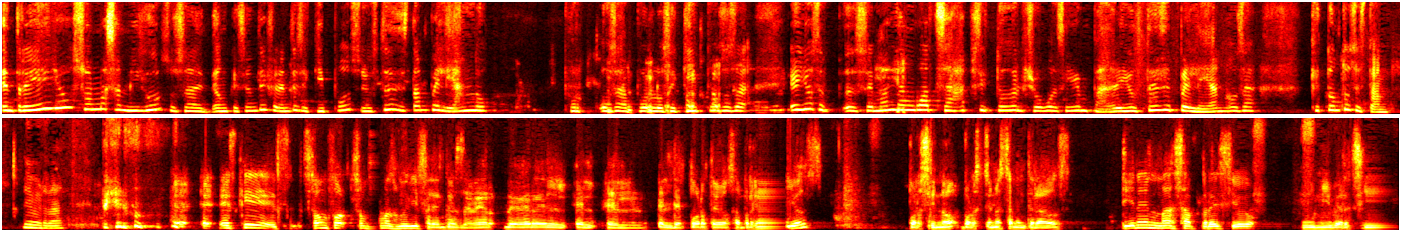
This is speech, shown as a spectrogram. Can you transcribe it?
entre ellos son más amigos, o sea, aunque sean diferentes equipos, y ustedes están peleando. Por, o sea, por los equipos, o sea, ellos se, mandan WhatsApps y todo el show así bien padre, y ustedes se pelean, o sea, qué tontos están, de verdad. Pero, Eh, Es que son, son formas muy diferentes de ver, de ver el, el- el- el deporte. O sea, por ejemplo, ellos, por si no, por si no están enterados, tienen más aprecio universitario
